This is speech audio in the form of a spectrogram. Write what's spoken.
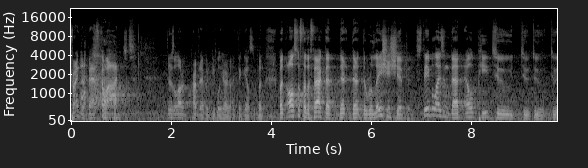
trying their best. Come on. There's a lot of private equity people here, I think, also. But, but also for the fact that they're, they're, the relationship, stabilizing that LP to, to, to, to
